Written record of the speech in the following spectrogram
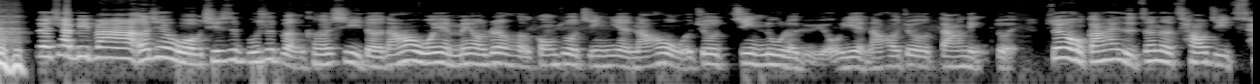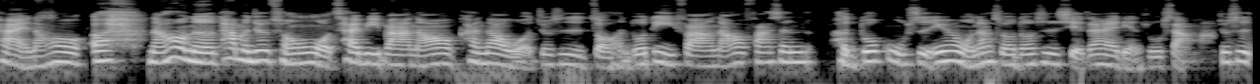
对菜逼吧，而且我其实不是本科系的，然后我也没有任何工作经验，然后我就进入了旅游业，然后就当领队，所以我刚开始真的超级菜，然后啊、呃，然后呢，他们就从我菜逼吧，然后看到我就是走很多地方，然后发生很多故事，因为我那时候都是写在脸书上嘛，就是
